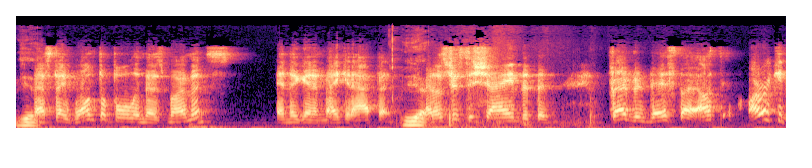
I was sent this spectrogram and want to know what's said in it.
Yeah. that's they want the ball in those moments, and they're gonna make it happen. Yeah. And it was just a shame that the Bradman Best, I, I reckon.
